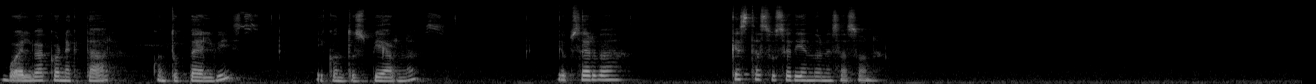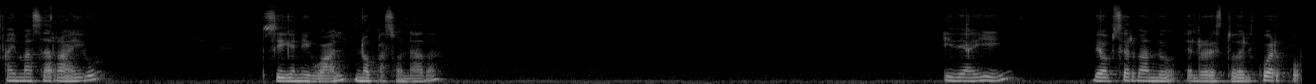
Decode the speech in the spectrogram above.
Vuelve a conectar con tu pelvis y con tus piernas y observa ¿Qué está sucediendo en esa zona? ¿Hay más arraigo? siguen igual, no pasó nada. Y de ahí ve observando el resto del cuerpo,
